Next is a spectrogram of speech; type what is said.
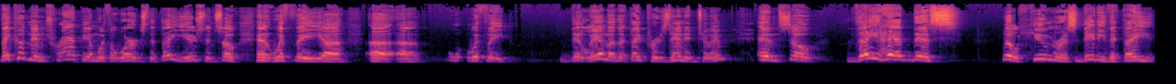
They couldn't entrap him with the words that they used. And so, uh, with the uh, uh, uh with the dilemma that they presented to him, and so they had this little humorous ditty that they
